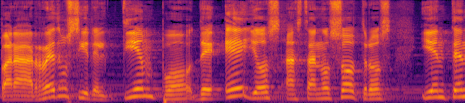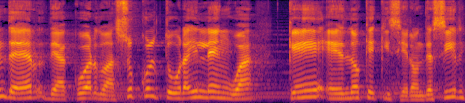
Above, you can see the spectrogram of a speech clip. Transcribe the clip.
para reducir el tiempo de ellos hasta nosotros y entender de acuerdo a su cultura y lengua qué es lo que quisieron decir.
